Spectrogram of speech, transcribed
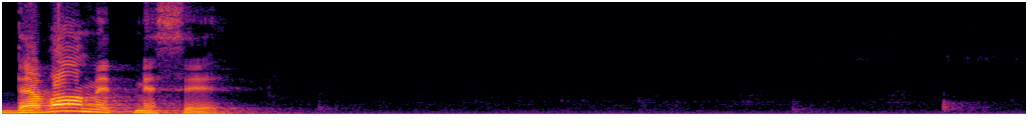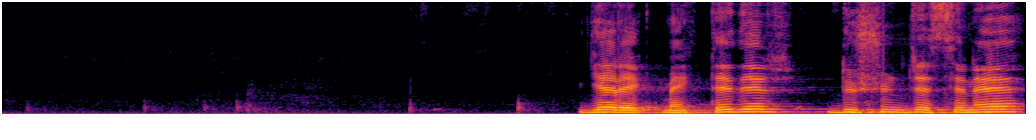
devam etmesi gerekmektedir düşüncesini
